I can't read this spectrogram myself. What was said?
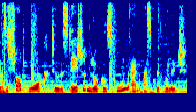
It's a short walk to the station, local school, and Asquith village.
